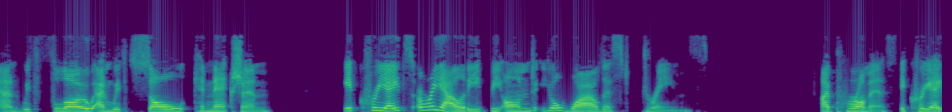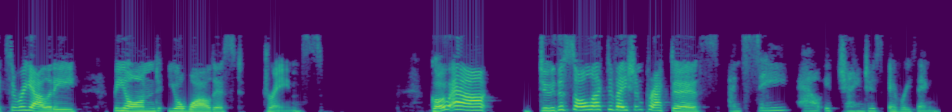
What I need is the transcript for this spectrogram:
and with flow and with soul connection, it creates a reality beyond your wildest dreams. I promise it creates a reality beyond your wildest dreams. Go out, do the soul activation practice and see how it changes everything.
